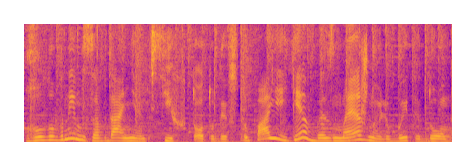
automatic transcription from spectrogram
Головним завданням всіх, хто туди вступає, є безмежно любити дому.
